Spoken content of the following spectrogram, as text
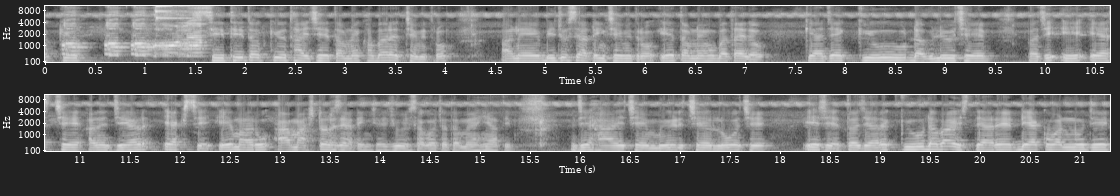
ક્યુ સીથી તો ક્યુ થાય છે, તમને ખબર જ છે મિત્રો. અને બીજું સેટિંગ છે મિત્રો, એ તમને હું બતાવી દઉં. કે આ જે ક્યુ ડબલ્યુ છે, પછી એ એસ છે અને ઝેડ એક્સ છે, એ મારું આ માસ્ટર સેટિંગ છે, જોઈ શકો છો તમે અહીંયાથી. જે હાઈ છે મિડ છે લો છે, એ છે. તો જ્યારે ક્યુ દબાવીશ, ત્યારે ડેક વનનું જે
